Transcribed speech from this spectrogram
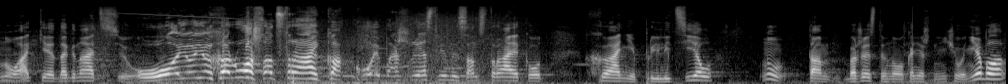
ну, Аки догнать, ой-ой-ой, хорош санстрайк, какой божественный санстрайк от Хани прилетел, ну, там божественного, конечно, ничего не было.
